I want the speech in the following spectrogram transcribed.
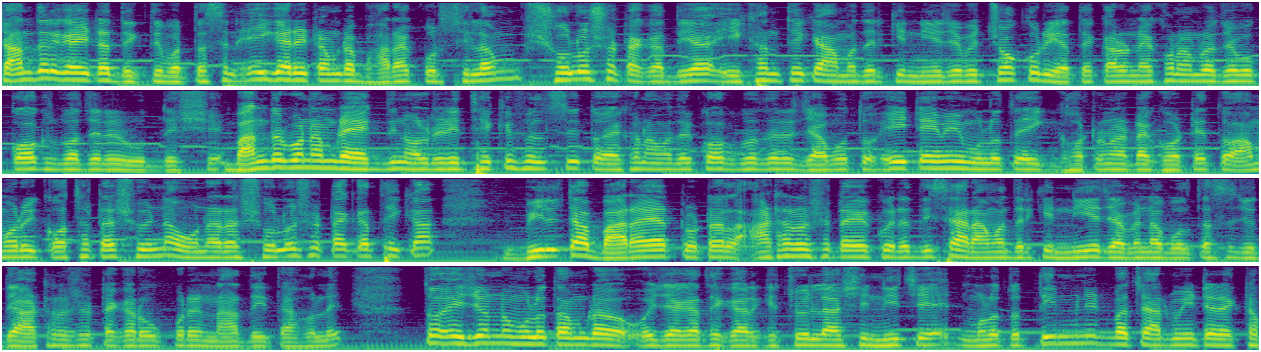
চাঁদের গাড়িটা দেখতে পারতেছেন। এই গাড়িটা আমরা ভাড়া করছিলাম ষোলোশো টাকা দিয়ে। এখান থেকে আমাদেরকে নিয়ে যাবে চকরিয়াতে, কারণ এখন আমরা যাব কক্সবাজারের উদ্দেশ্যে। বান্দরবনে আমরা একদিন অলরেডি থেকে ফেলছি, তো এখন আমাদের কক্সবাজারে যাব। তো এই টাইমেই মূলত এই ঘটনাটা ঘটে। তো আমার ওই কথাটা শুই না, ওনারা ষোলোশো টাকা থেকে বিলটা বাড়ায় টোটাল আঠারোশো টাকা করে দিছে, আর আমাদেরকে নিয়ে যাবে না বলতেছে যদি আঠারোশো টাকার উপরে না দেই তাহলে। তো এই জন্য মূলত আমরা ওই জায়গা থেকে আর কি চলে আসি নিচে। মূলত তিন মিনিট বা চার মিনিটের একটা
